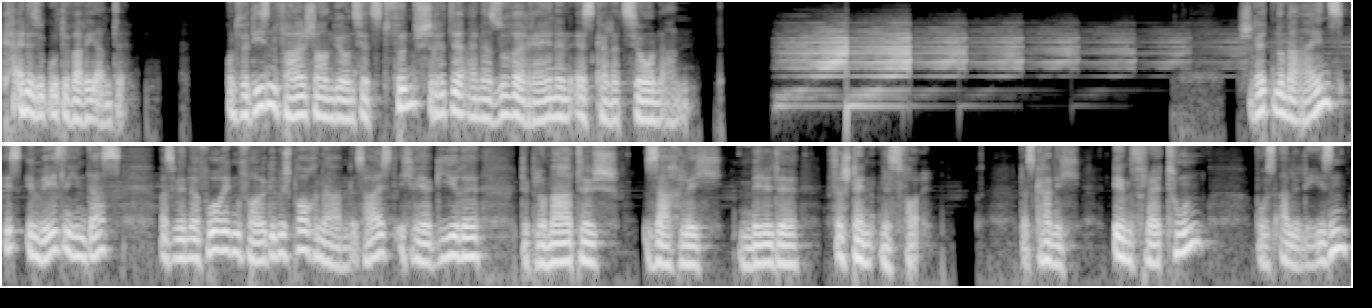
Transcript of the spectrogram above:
keine so gute Variante. Und für diesen Fall schauen wir uns jetzt fünf Schritte einer souveränen Eskalation an. Schritt Nummer eins ist im Wesentlichen das, was wir in der vorigen Folge besprochen haben. Das heißt, ich reagiere diplomatisch, sachlich, milde, verständnisvoll. Das kann ich im Thread tun, wo es alle lesen,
